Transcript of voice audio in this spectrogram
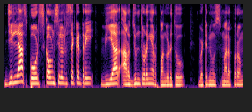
ജില്ലാ sports councillor secretary V R Arjun തുടങ്ങിയവർ പങ്കെടുത്തു. വെട്ടന്യൂസ് മലപ്പുറം.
